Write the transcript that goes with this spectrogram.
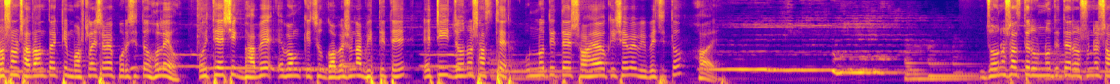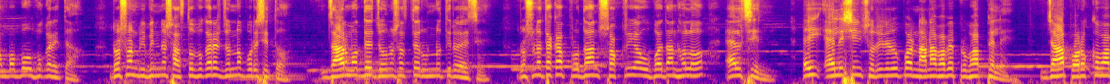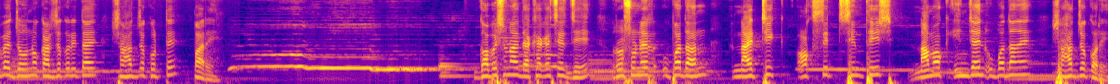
রসুন সাধারণত একটি মশলা হিসেবে পরিচিত হলেও ঐতিহাসিকভাবে এবং কিছু গবেষণা ভিত্তিতে এটি যৌন স্বাস্থ্যের উন্নতিতে সহায়ক হিসেবে বিবেচিত হয়। যৌন স্বাস্থ্যের উন্নতিতে রসুনের সম্ভাব্য উপকারিতা। রসুন বিভিন্ন স্বাস্থ্য উপকারের জন্য পরিচিত, যার মধ্যে যৌন স্বাস্থ্যের উন্নতি রয়েছে। রসুনে থাকা প্রধান সক্রিয় উপাদান হলো অ্যালসিন। এই অ্যালিসিন শরীরের উপর নানাভাবে প্রভাব ফেলে। যা পরোক্ষভাবে যৌন কার্যকারিতায় সাহায্য করতে পারে। গবেষণায় দেখা গেছে যে রসুনের উপাদান নাইট্রিক অক্সিড সিনথিস নামক ইনজাইম উপাদানে সাহায্য করে।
